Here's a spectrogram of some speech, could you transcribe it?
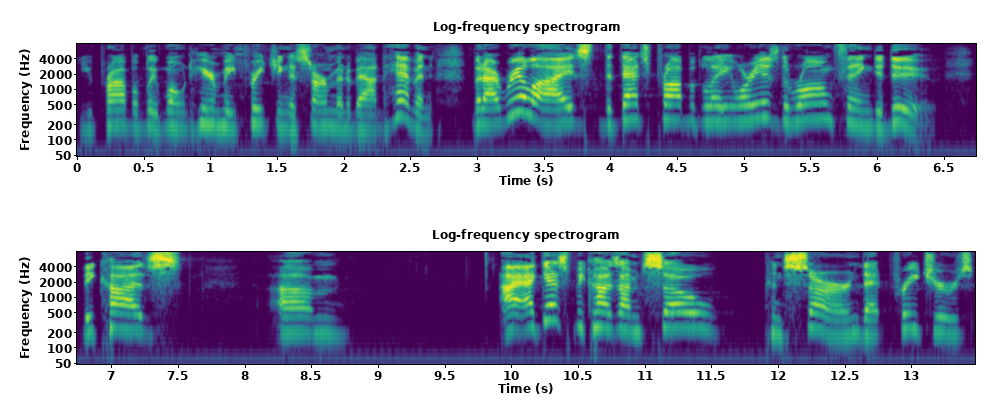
you probably won't hear me preaching a sermon about heaven. But I realize that that's probably or is the wrong thing to do because um, I, I guess because I'm so concerned that preachers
